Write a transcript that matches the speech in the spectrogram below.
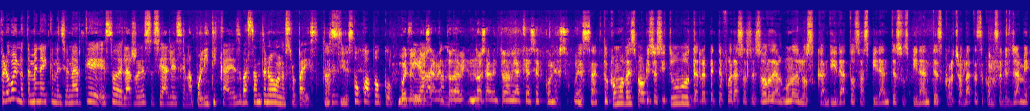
Pero bueno, también hay que mencionar que esto de las redes sociales en la política es bastante nuevo en nuestro país. Entonces, Así es. poco a poco. Bueno, y no saben, todavía, no saben todavía qué hacer con eso. Bueno, Exacto. ¿Cómo ves, Mauricio? Si tú de repente fueras asesor de alguno de los candidatos, aspirantes, suspirantes, corcholatas, como se les llame,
